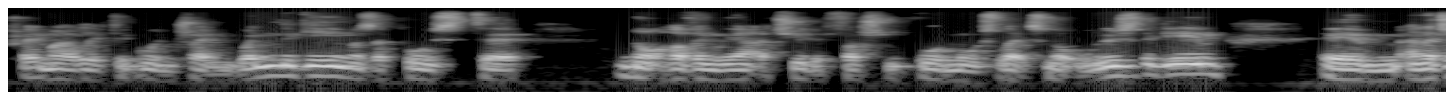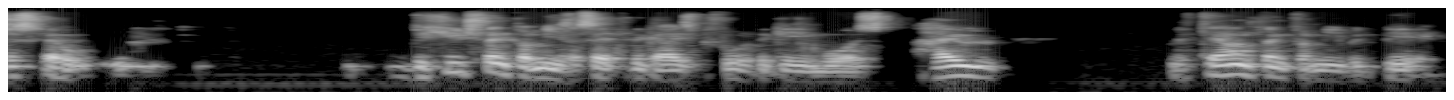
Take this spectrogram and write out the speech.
primarily to go and try and win the game as opposed to not having the attitude of first and foremost, let's not lose the game. Um, and I just felt the huge thing for me, as I said to the guys before the game, was how the telling thing for me would be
